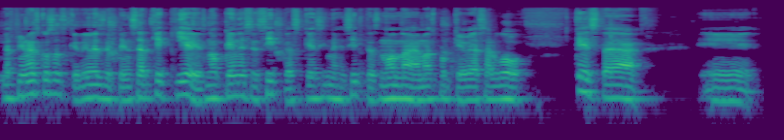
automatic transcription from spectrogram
las primeras cosas que debes de pensar, qué quieres, ¿no? ¿Qué necesitas? ¿Qué si necesitas? No nada más porque veas algo que está eh,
